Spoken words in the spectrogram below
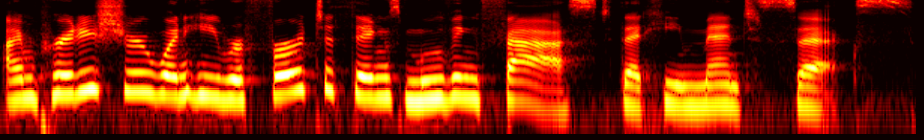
I'm pretty sure when he referred to things moving fast that he meant sex.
